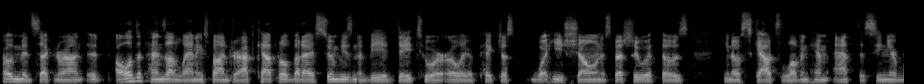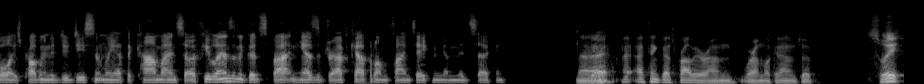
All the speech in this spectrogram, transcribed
probably mid second round. It all depends on landing spot and draft capital, but I assume he's going to be a day two or earlier pick. Just what he's shown, especially with those you know scouts loving him at the Senior Bowl, he's probably going to do decently at the combine. So if he lands in a good spot and he has the draft capital, I'm fine taking him mid second. All yeah, right, I, I think that's probably around where I'm looking at him too. sweet.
